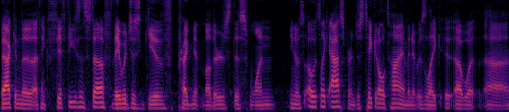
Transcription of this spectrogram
back in the I think 50s and stuff, they would just give pregnant mothers this one, you know, oh, it's like aspirin, just take it all the time, and it was like uh, what uh,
